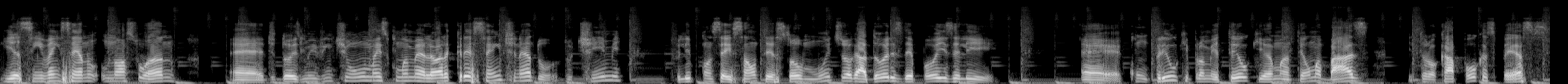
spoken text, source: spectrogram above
e assim vem sendo o nosso ano é, de 2021, mas com uma melhora crescente, né, do, do time, Felipe Conceição testou muitos jogadores, depois ele é, cumpriu o que prometeu, que ia manter uma base e trocar poucas peças.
